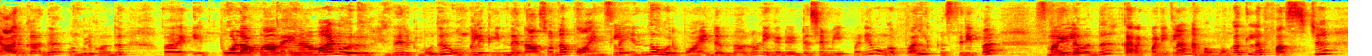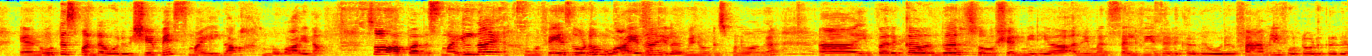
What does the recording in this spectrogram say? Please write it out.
யாருக்காவது உங்களுக்கு வந்து போகலாமா வேணாமான்னு ஒரு இது இருக்கும்போது உங்களுக்கு இந்த நான் சொன்ன பாயிண்ட்ஸில் எந்த ஒரு பாயிண்ட் இருந்தாலும் நீங்கள் டென்டிஸ்ட்டை மீட் பண்ணி உங்கள் பல்க்கு சிரிப்பை ஸ்மைலை வந்து கரெக்ட் பண்ணிக்கலாம். நம்ம முகத்தில் ஃபஸ்ட்டு நோட்டீஸ் பண்ணுற ஒரு விஷயமே ஸ்மைல் தான். நம்ம வாய் தான். ஸோ அப்போ அந்த ஸ்மைல் தான் உங்கள் ஃபேஸோட உங்கள் வாய் தான் எல்லாருமே நோட்டீஸ் பண்ணுவாங்க. இப்போ இருக்க வந்து சோஷியல் மீடியா அதே மாதிரி செல்ஃபீஸ் எடுக்கிறது ஒரு ஃபேமிலி ஃபோட்டோ எடுக்கிறது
